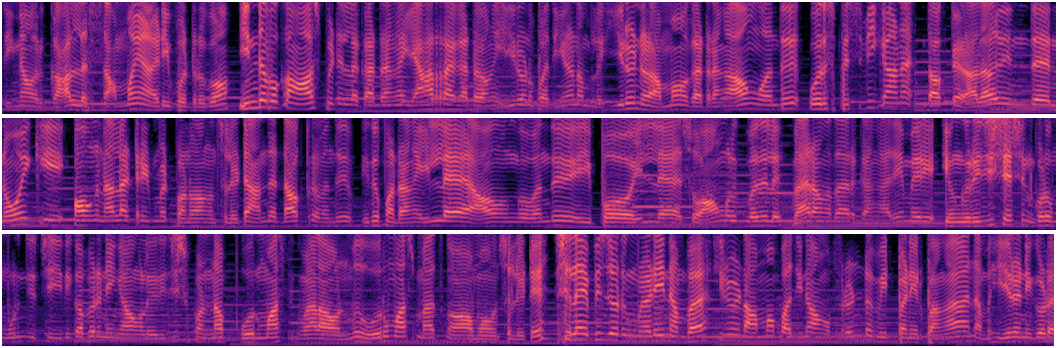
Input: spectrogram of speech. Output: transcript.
பார்த்தீங்கன்னா அவர் காலில் செம்மையாக அடிபட்டிருக்கும். இந்த பக்கம் ஹாஸ்பிட்டலில் காட்டுறாங்க யாரா காட்டுவாங்க? ஹீரோன்னு பார்த்தீங்கன்னா நம்மள ஹீரோனோட அம்மாவை காட்டுறாங்க. அவங்க வந்து ஒரு ஸ்பெசிஃபிக்கான டாக்டர் அதாவது இந்த நோய்க்கு அவங்க நல்லா ட்ரீட்மெண்ட் பண்ணுவாங்கன்னு சொல்லிட்டு அந்த டாக்டர் வந்து இது பண்ணுறாங்க இல்லை அவங்க வந்து இப்போ இல்லை. ஸோ அவங்களுக்கு பதில் வேறவங்க தான் இருக்காங்க. அதே மாதிரி இவங்க ரிஜிஸ்ட்ரேஷன் கூட முடிஞ்சிச்சு. இதுக்கப்புறம் நீங்கள் அவங்களை ரிஜிஸ்டர் பண்ணால் ஒரு மாதத்துக்கு மேலே ஆகும். ஒரு மாதம் மேத்துக்கு ஆகும்னு சொல்லிட்டு சில எபிசோடுக்கு முன்னாடி நம்ம ஹீரோட அம்மா பார்த்தீங்கன்னா அவங்க ஃப்ரெண்டை மீட் பண்ணியிருப்பாங்க நம்ம ஹீரோனி கூட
